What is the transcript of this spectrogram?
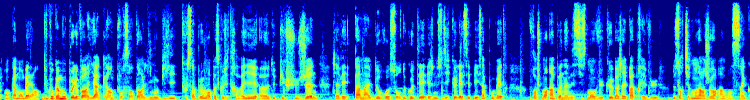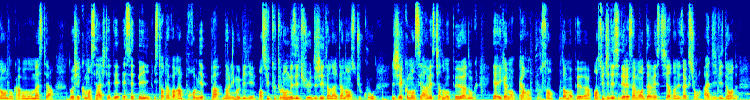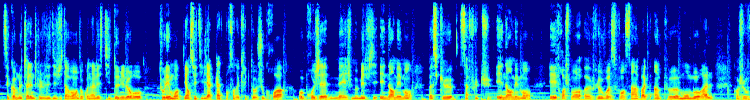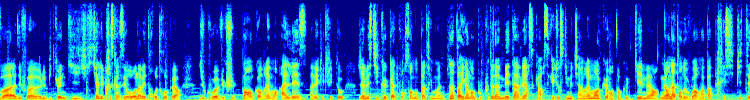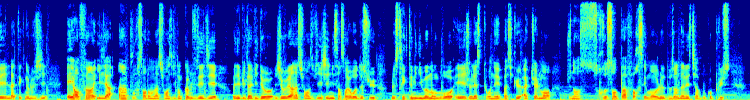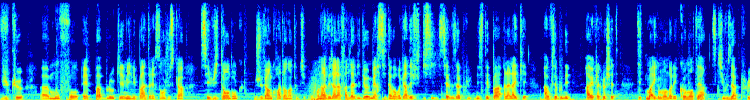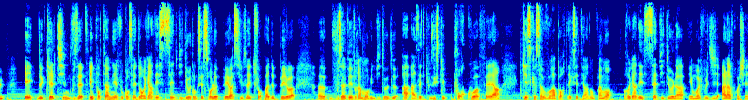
en camembert. Du coup, comme vous pouvez le voir, il y a 40% dans l'immobilier. Tout simplement parce que j'ai travaillé euh, depuis que je suis jeune. J'avais pas mal de ressources de côté et je me suis dit que les SCPI, ça pouvait être franchement un bon investissement vu que bah, j'avais pas prévu de sortir mon argent avant 5 ans, donc avant mon master. Donc j'ai commencé à acheter des SCPI histoire d'avoir un premier pas dans l'immobilier. Ensuite, tout au long de mes études, j'ai été en alternance, du coup, j'ai commencé à investir dans mon PEA. Donc il y a également 40% dans mon PEA. Ensuite, j'ai décidé récemment d'investir dans des actions à dividendes. C'est comme le challenge que je vous ai dit juste avant. Donc on a investi 2000 euros tous les mois. Et ensuite, il y a 4% de crypto, je crois, au projet, mais je me méfie énormément parce que ça fluctue énormément. Et franchement, euh, je le vois souvent, ça impacte un peu euh, mon moral. Quand je vois euh, des fois le Bitcoin qui, allait presque à zéro, on avait trop trop peur. Du coup, vu que je suis pas encore vraiment à l'aise avec les cryptos, j'investis que 4% de mon patrimoine. J'en attends également beaucoup de la métaverse car c'est quelque chose qui me tient vraiment à cœur en tant que gamer. Mais on attend de voir, on va pas précipiter la technologie. Et enfin, il y a 1% dans mon assurance vie. Donc comme je vous ai dit au début de la vidéo, j'ai ouvert une assurance vie, j'ai mis 500 euros dessus, le strict minimum en gros, et je laisse tourner parce que actuellement, je n'en ressens pas forcément le besoin d'investir beaucoup plus vu que euh, mon fonds est pas bloqué mais il est pas intéressant jusqu'à ces 8 ans donc je vais encore attendre un tout petit peu. On arrive déjà à la fin de la vidéo, merci d'avoir regardé jusqu'ici, si elle vous a plu, n'hésitez pas à la liker, à vous abonner avec la clochette Dites-moi également dans les commentaires ce qui vous a plu et de quel team vous êtes. Et pour terminer, je vous conseille de regarder cette vidéo, donc c'est sur le PEA. Si vous n'avez toujours pas de PEA, euh, vous avez vraiment une vidéo de A à Z qui vous explique pourquoi faire, qu'est-ce que ça vous rapporte, etc. Donc vraiment, regardez cette vidéo-là et moi je vous dis à la prochaine.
